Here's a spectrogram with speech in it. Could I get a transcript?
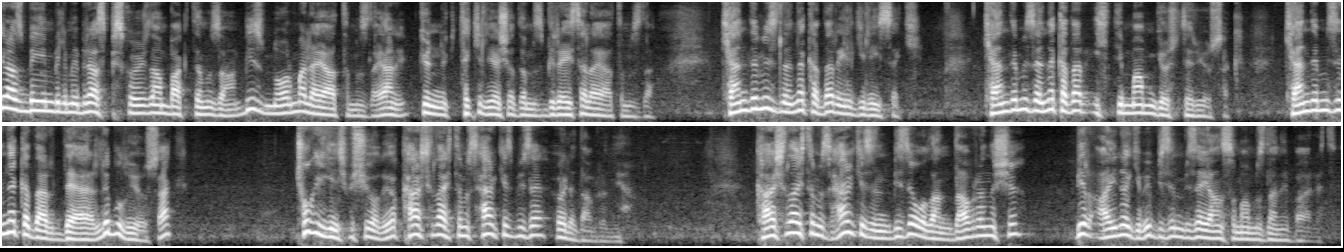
biraz beyin bilimi, biraz psikolojiden baktığımız zaman biz normal hayatımızda yani günlük tekil yaşadığımız bireysel hayatımızda kendimizle ne kadar ilgiliysek, kendimize ne kadar ihtimam gösteriyorsak, kendimizi ne kadar değerli buluyorsak çok ilginç bir şey oluyor. Karşılaştığımız herkes bize öyle davranıyor. Karşılaştığımız herkesin bize olan davranışı bir ayna gibi bizim bize yansımamızdan ibaret.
